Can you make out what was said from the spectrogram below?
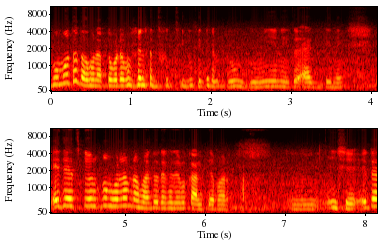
ঘুমোতো তখন একেবারে মানে না দু তিন দিনের ঘুম ঘুমিয়ে নিত একদিনে। এই যে আজকে ওরকম হলাম না, হয়তো দেখা যাবে কালকে আমার ইসে, এটা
